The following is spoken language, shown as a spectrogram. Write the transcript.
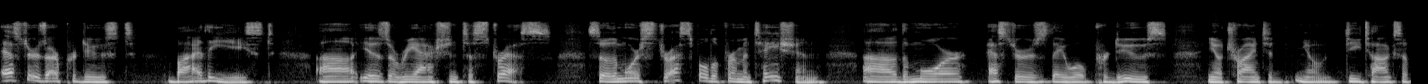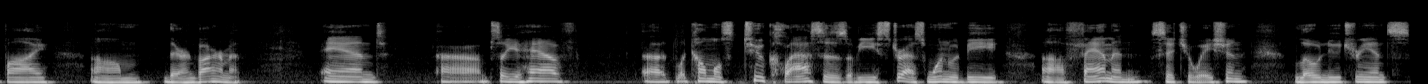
esters are produced by the yeast uh, is a reaction to stress. So the more stressful the fermentation, uh, the more esters they will produce. You know, trying to you know detoxify um, their environment, and uh, so you have uh, like almost two classes of yeast stress. One would be uh, famine situation, low nutrients,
